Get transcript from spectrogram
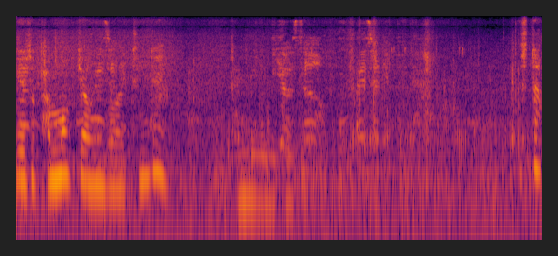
여기서 밥 먹자는 것 같은데 밥 이어서 우회전입니다. 스탑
